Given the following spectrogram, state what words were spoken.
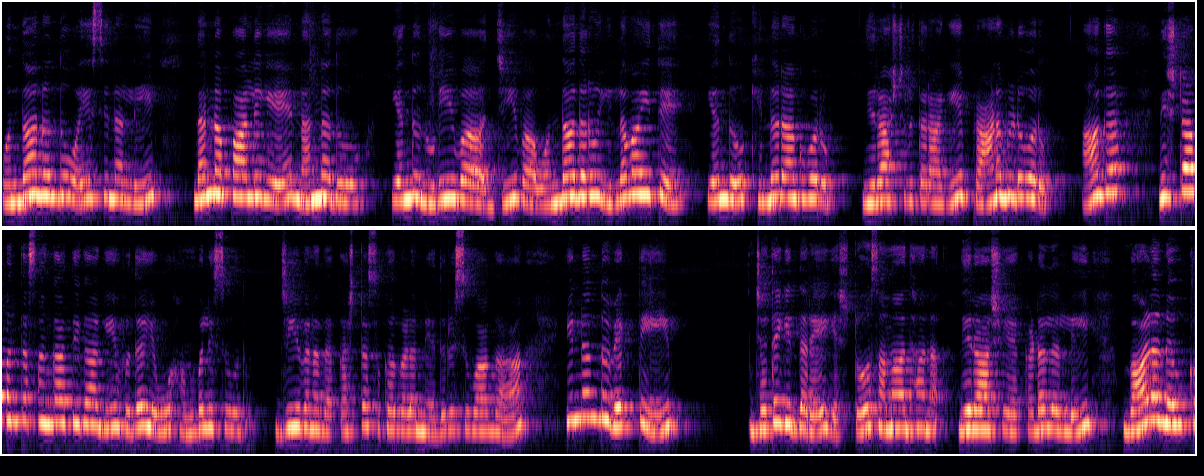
ಒಂದಾನೊಂದು ವಯಸ್ಸಿನಲ್ಲಿ ನನ್ನ ಪಾಲಿಗೆ ನನ್ನದು ಎಂದು ನುಡಿಯುವ ಜೀವ ಒಂದಾದರೂ ಇಲ್ಲವಾಯಿತೆ ಎಂದು ಖಿನ್ನರಾಗುವರು. ನಿರಾಶ್ರಿತರಾಗಿ ಪ್ರಾಣ ಬಿಡುವರು. ಆಗ ನಿಷ್ಠಾವಂತ ಸಂಗಾತಿಗಾಗಿ ಹೃದಯವು ಹಂಬಲಿಸುವುದು. ಜೀವನದ ಕಷ್ಟ ಸುಖಗಳನ್ನು ಎದುರಿಸುವಾಗ ಇನ್ನೊಂದು ವ್ಯಕ್ತಿ ಜೊತೆಗಿದ್ದರೆ ಎಷ್ಟೋ ಸಮಾಧಾನ, ನಿರಾಶೆಯ ಕಡಲಲ್ಲಿ ಬಾಳ ನೌಕ,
